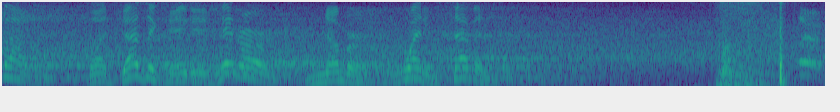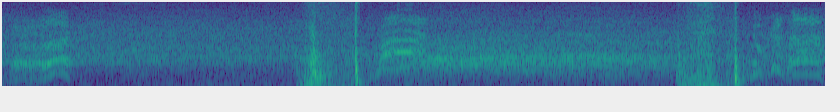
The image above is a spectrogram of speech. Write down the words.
The designated hitter, number 27. Left her. Right. Jump inside.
